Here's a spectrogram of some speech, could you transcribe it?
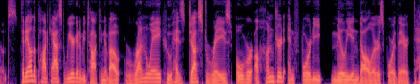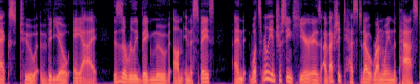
notes. Today on the podcast, we are going to be talking about Runway, who has just raised over $140 million for their text to video AI. This is a really big move um, in the space. And what's really interesting here is I've actually tested out Runway in the past.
